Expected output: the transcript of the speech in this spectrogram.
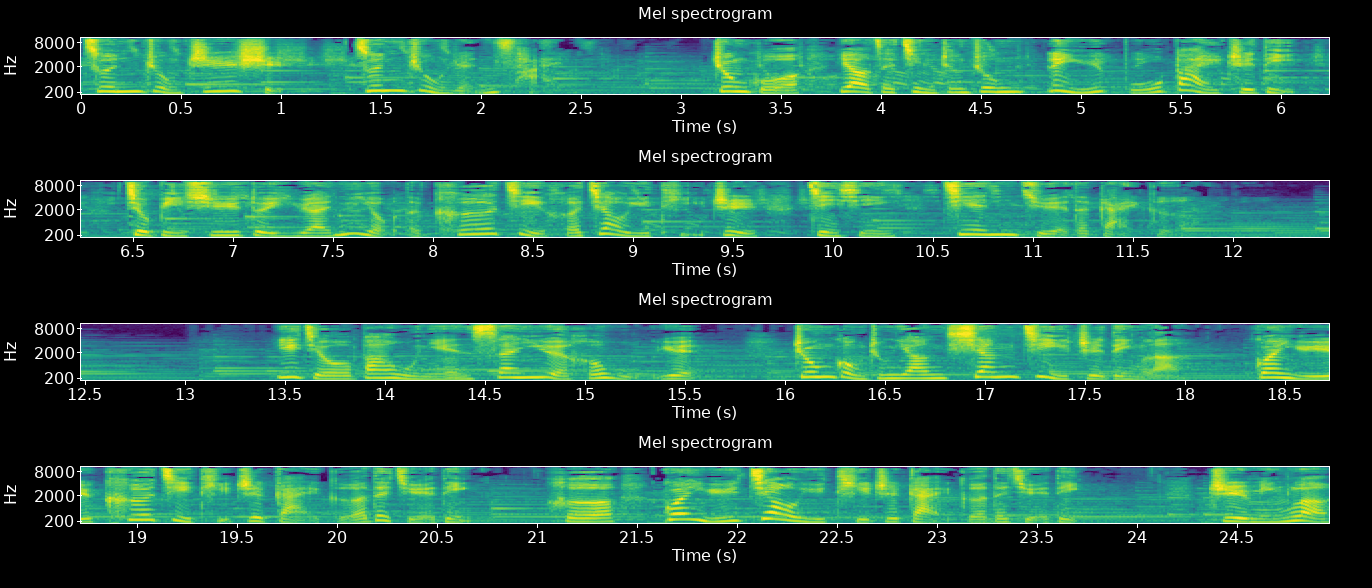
尊重知识，尊重人才。”中国要在竞争中立于不败之地，就必须对原有的科技和教育体制进行坚决的改革。一九八五年三月和五月，中共中央相继制定了关于科技体制改革的决定和关于教育体制改革的决定，指明了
